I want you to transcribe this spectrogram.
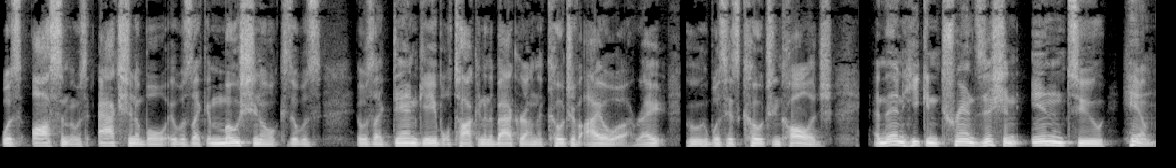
was awesome. It was actionable. It was like emotional because it was it was like Dan Gable talking in the background, the coach of Iowa, right? Who was his coach in college. And then he can transition into him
